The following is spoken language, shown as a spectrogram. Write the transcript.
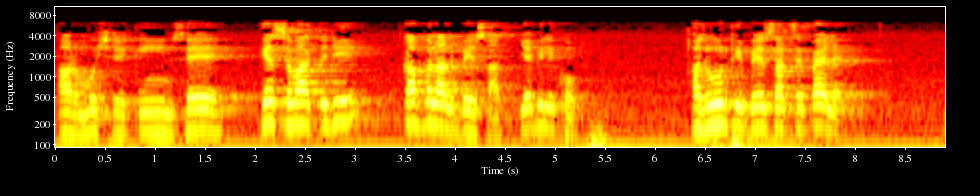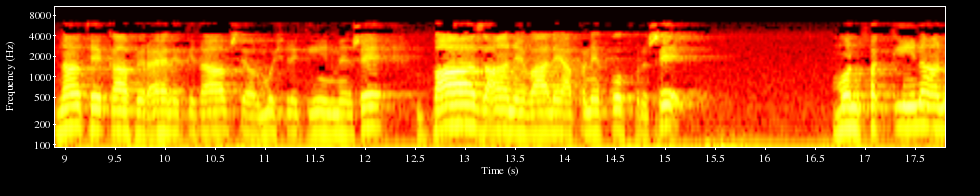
اور مشرقین سے۔ کس وقت جی؟ قبل البے سات یہ بھی لکھو۔ حضور کی بے ست سے پہلے۔ نہ تھے کافر اہل کتاب سے اور مشرقین میں سے۔ باز آنے والے اپنے کفر سے۔ منفقین ان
